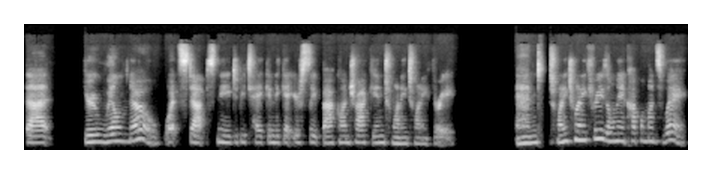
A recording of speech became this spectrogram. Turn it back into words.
that you will know what steps need to be taken to get your sleep back on track in 2023. And 2023 is only a couple months away.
